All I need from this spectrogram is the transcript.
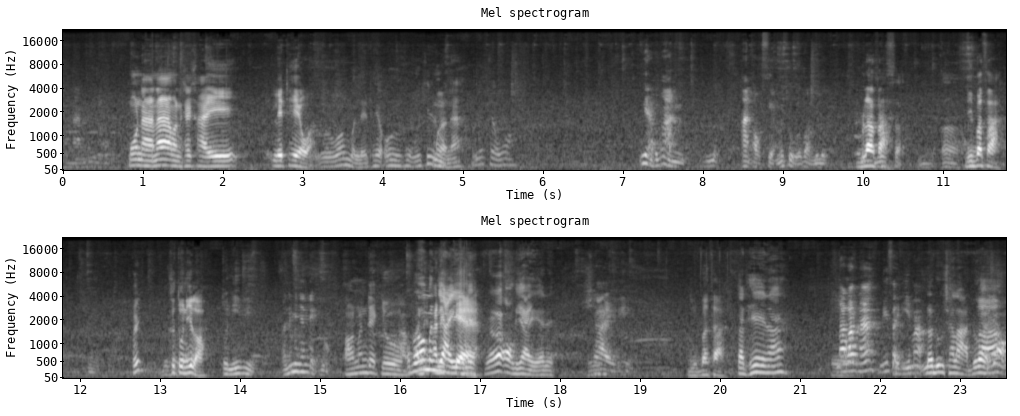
ตรงนั้นไม่รู้โมนาหน้ามันคล้ายๆเลดเทลอะเออว่าเหมือนเลเทลเออผมก็คิดเหมือนนะเลเทลว่ะเนี่ยผมอ่านอ่านออกเสียงไม่ถูกหรือเปล่าไม่รู้ บราซาเออดิบาซาเฮ้ยคือตัวนี้เหรอตัวนี้พี่ อันนี้มันยังเด็กอยู่ อ๋อมันเด็กอยู่เอาเป็นว่ามันใหญ่แก่เลยแปลว่าออกใหญ่เลยใช่พี่ดิบาซา Dạ. แต่เท่นะ น่ารักนะนิสัยดีมากแล้วดูฉลาดด้วย ชอบ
